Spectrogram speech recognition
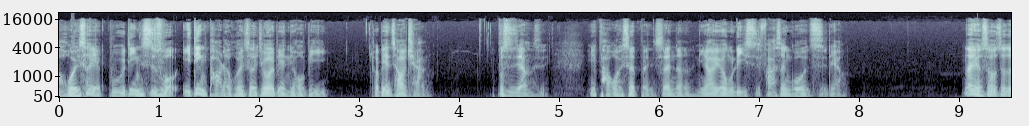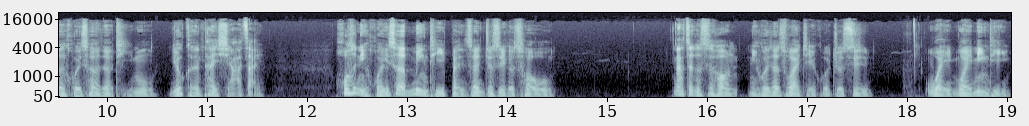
跑回撤也不一定是说一定跑的回撤就会变牛逼，会变超强，不是这样子。因为跑回撤本身呢，你要用历史发生过的资料。那有时候这个回撤的题目有可能太狭窄，或是你回撤命题本身就是一个错误。那这个时候你回测出来结果就是伪伪命题，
